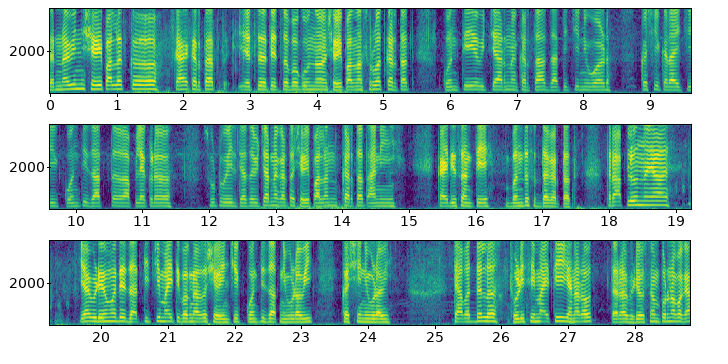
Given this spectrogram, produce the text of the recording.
तर नवीन शेळीपालक काय करतात याचं त्याचं बघून शेळीपालना सुरुवात करतात. कोणती विचार न करता जातीची निवड कशी करायची कोणती जात आपल्याकडं सूट होईल त्याचा विचार न करता शेळीपालन करतात आणि काही दिवसांनी ते बंदसुद्धा करतात. तर आपण या या व्हिडिओमध्ये जातीची माहिती बघणार आहोत शेळींची कोणती जात निवडावी कशी निवडावी त्याबद्दल थोडीशी माहिती घेणार आहोत. तर व्हिडिओ संपूर्ण बघा.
